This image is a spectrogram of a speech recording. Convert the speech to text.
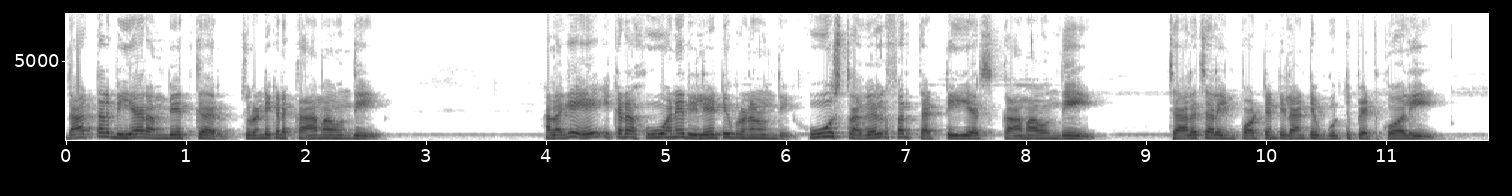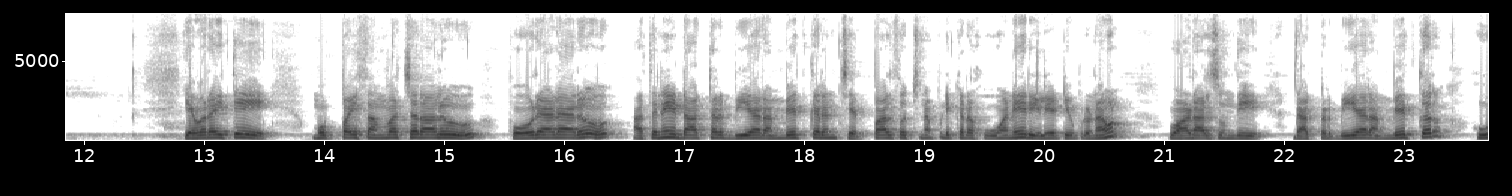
డాక్టర్ బిఆర్ అంబేద్కర్ చూడండి ఇక్కడ కామా ఉంది. అలాగే ఇక్కడ హూ అనే రిలేటివ్ ప్రొనౌన్ ఉంది. Who struggled for thirty years comma ఉంది. చాలా చాలా ఇంపార్టెంట్ ఇలాంటివి గుర్తుపెట్టుకోవాలి. ఎవరైతే ముప్పై సంవత్సరాలు పోరాడారో. అతనే డాక్టర్ బిఆర్ అంబేద్కర్ అని చెప్పాల్సి వచ్చినప్పుడు ఇక్కడ హూ అనే రిలేటివ్ ప్రొనౌన్ వాడాల్సి ఉంది. Doctor BR Ambedkar who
